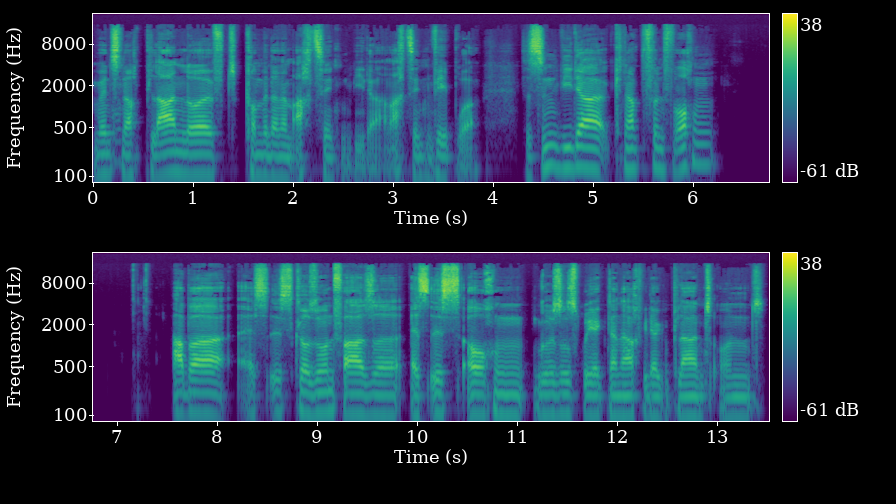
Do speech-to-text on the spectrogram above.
wenn es nach Plan läuft, kommen wir dann am 18. wieder, am 18. Februar. Das sind wieder knapp fünf Wochen. Aber es ist Klausurenphase, es ist auch ein größeres Projekt danach wieder geplant und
